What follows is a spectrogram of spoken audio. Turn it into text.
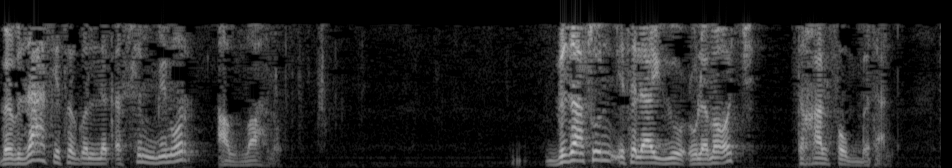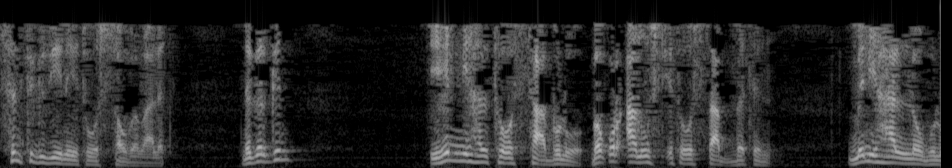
በብዛት የተገለጠ ስም ቢኖር አላህ ነው። ብዛቱን የተለያዩ ዑለማዎች ተካልፈውበታል። ስንት ጊዜ ነው የተወሳው በማለት ነገር ግን ይህን ያህል ተወሳ ብሎ በቁርአን ውስጥ የተወሳበትን ምን ያህል ነው ብሎ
